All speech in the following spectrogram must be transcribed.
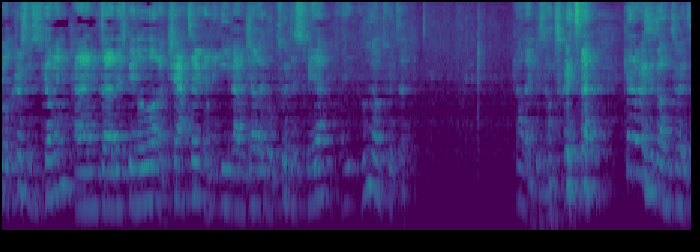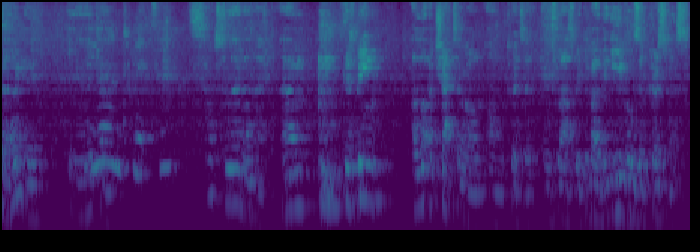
well, Christmas is coming, and uh, there's been a lot of chatter in the evangelical Twitter sphere. Hey, who's on Twitter? Caleb is on Twitter. Gareth is on Twitter. Okay. Yeah, You're okay. on Twitter. So much to learn, aren't there? Um, there's been a lot of chatter on, on Twitter this last week about the evils of Christmas,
